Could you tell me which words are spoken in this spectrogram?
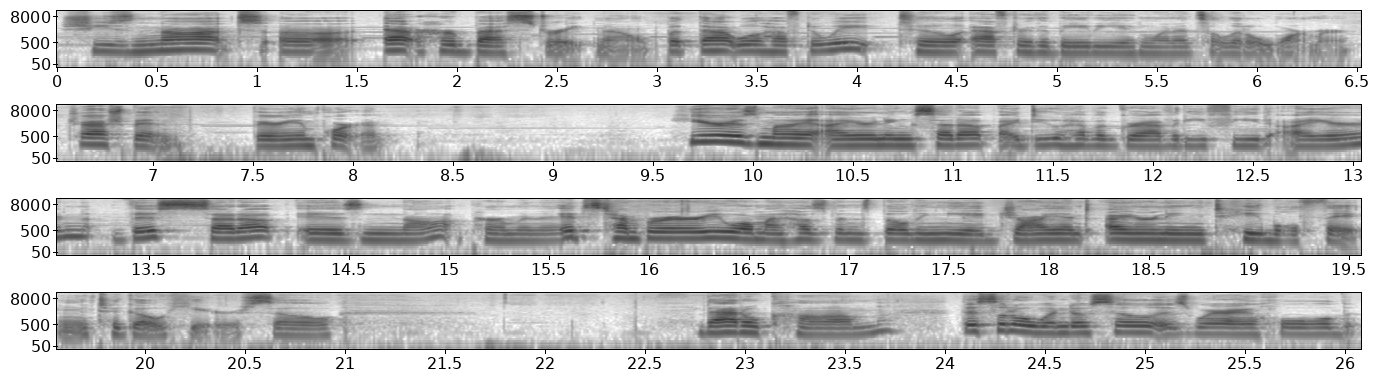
she's not uh, at her best right now. But that will have to wait till after the baby and when it's a little warmer. Trash bin, very important. Here is my ironing setup. I do have a gravity feed iron. This setup is not permanent. It's temporary while my husband's building me a giant ironing table thing to go here. So that'll come. This little windowsill is where I hold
